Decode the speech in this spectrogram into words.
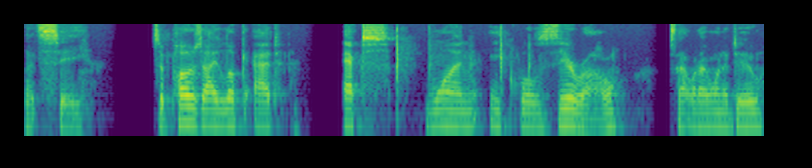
let's see. Suppose I look at x1 equals 0. Is that what I want to do?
